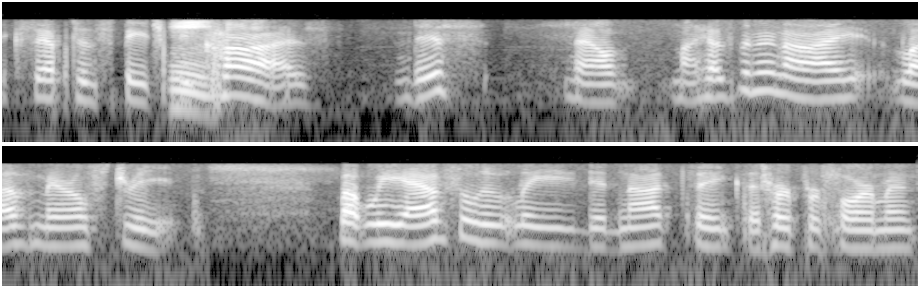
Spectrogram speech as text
acceptance speech Hmm. because this now my husband and I love Meryl Streep, but we absolutely did not think that her performance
